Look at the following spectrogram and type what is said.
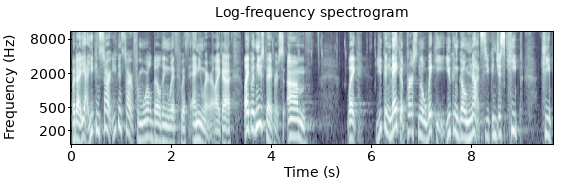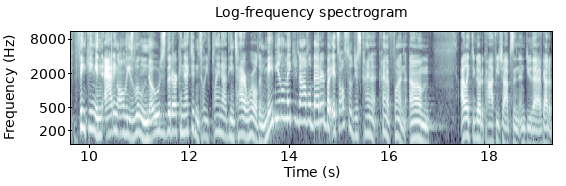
But uh, yeah, you can start. You can start from world building with with anywhere, like uh, like with newspapers. Um, like you can make a personal wiki. You can go nuts. You can just keep keep thinking and adding all these little nodes that are connected until you've planned out the entire world. And maybe it'll make your novel better, but it's also just kind of kind of fun. Um, I like to go to coffee shops and, and do that. I've got a,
